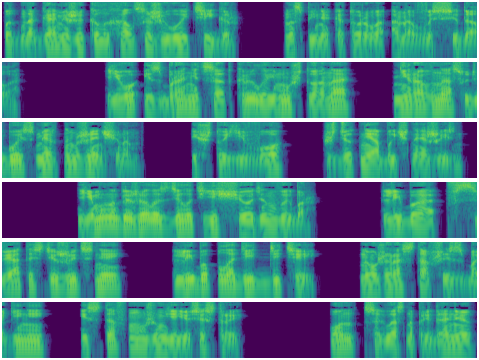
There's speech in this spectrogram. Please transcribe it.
под ногами же колыхался живой тигр, на спине которого она восседала. Его избранница открыла ему, что она не равна судьбой смертным женщинам, и что его ждет необычная жизнь. Ему надлежало сделать еще один выбор. Либо в святости жить с ней, либо плодить детей, но уже расставшись с богиней и став мужем ее сестры. Он, согласно преданию,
